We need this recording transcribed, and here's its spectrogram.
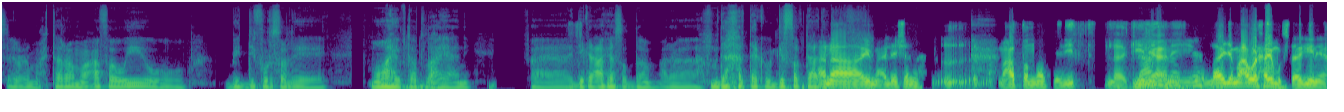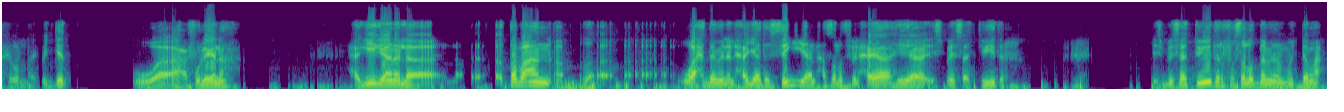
سيرفر محترم وعفوي وبيدي فرصة لمواهب تطلع يعني. فيديك العافية صدام على مداخلتك والقصة بتاعتك. أنا إي معلش أنا معطل الناس شديد لكن لا لا لا يعني كيف والله يا جماعة أول حاجة مشتاقين يا أخي والله بجد. واعفوا لنا حقيقة أنا لا لا- طبعا واحدة من الحاجات السيئة اللي حصلت في الحياة هي سبيسات تويتر. سبيسات تويتر فصلتنا من المجتمع.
